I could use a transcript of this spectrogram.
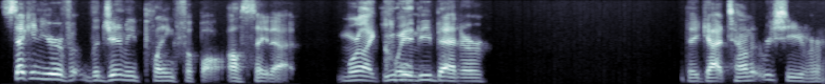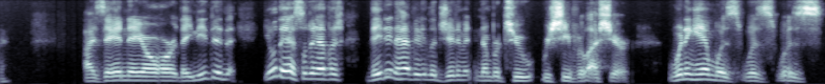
Second year of legitimately playing football. I'll say that. More like He will be better. They got talented receiver. Isaiah Neyor. They needed, you know, they also didn't have a they didn't have a legitimate number two receiver last year. Winningham was was was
